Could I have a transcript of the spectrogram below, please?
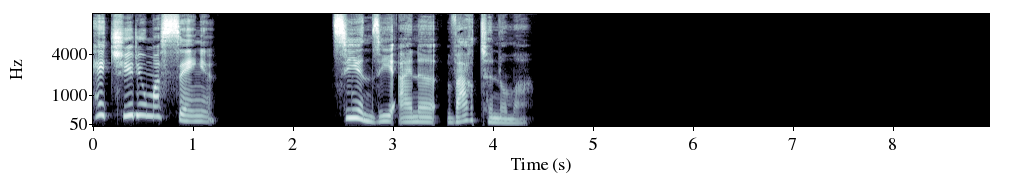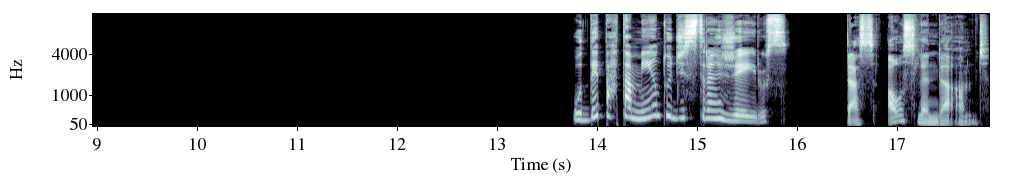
retire uma senha, Ziehen Sie eine Wartenummer. O departamento de estrangeiros, Das Ausländeramt.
